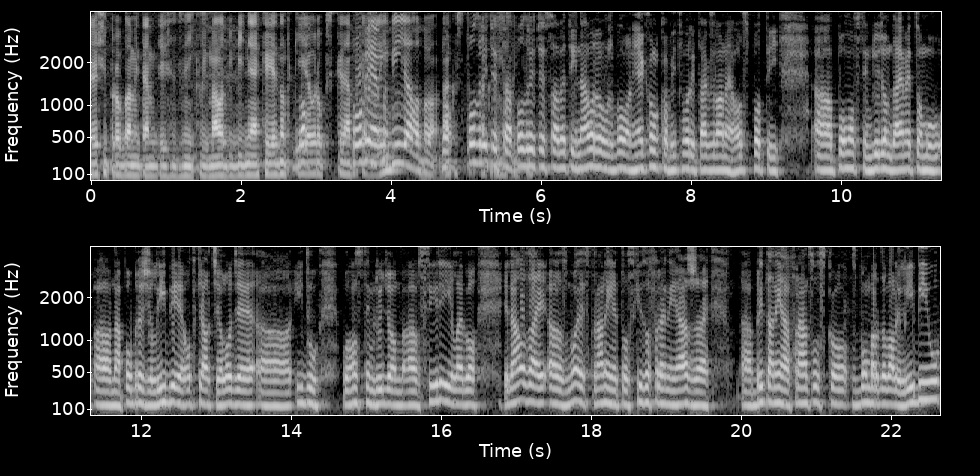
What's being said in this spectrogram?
rieši problémy tam, kde vznikli? Mali by byť nejaké jednotky no, európske, napríklad poviem, Libii, alebo... No, ako pozrite sa, pozrite sa, veď tých návrhov už bolo niekoľko, vytvoriť tzv. hotspoty, uh, pomôcť tým ľuďom, dajme tomu, uh, na pobreží Líbie, odkiaľ tie lode uh, idú, pomôcť tým ľuďom uh, v Sýrii, lebo je naozaj uh, z mojej strany je to schizofrenia, že Británia a Francúzsko zbombardovali Líbiu.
